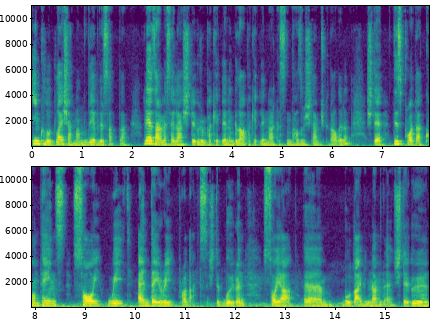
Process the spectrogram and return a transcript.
Include'la eş anlamlı diyebiliriz hatta. Ne yazar mesela işte ürün paketlerinin, gıda paketlerinin arkasında hazır işlenmiş gıdaların? İşte this product contains soy, wheat and dairy products. İşte bu ürün soya, e, buğday bilmem ne işte e,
